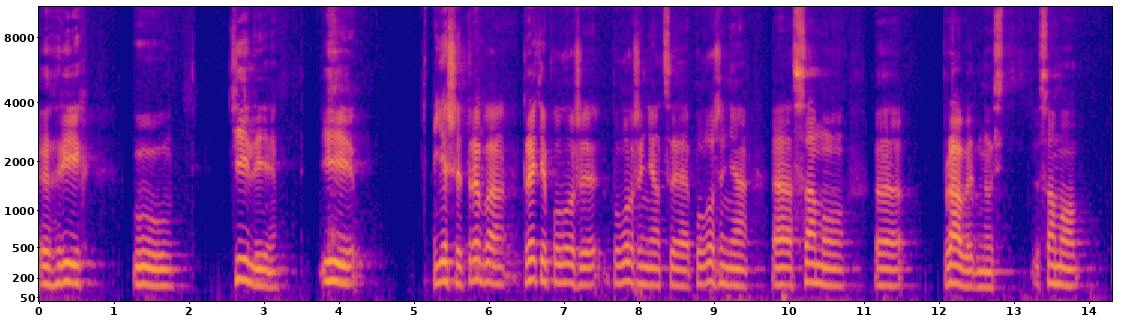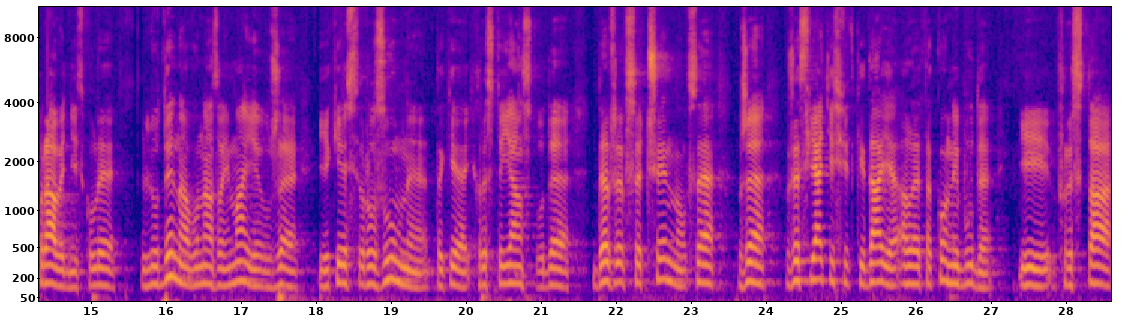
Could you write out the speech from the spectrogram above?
гріх у тілі. І є ще треба третє положення це положення е, самоправедність, самоправедність, коли людина вона займає вже якесь розумне таке християнство, де, де вже все чинно, все, вже, вже святість відкидає, але тако не буде. І Христа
